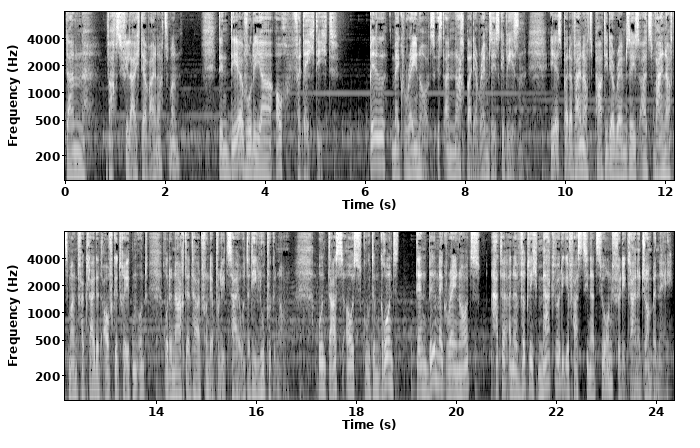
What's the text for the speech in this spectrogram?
dann war es vielleicht der Weihnachtsmann? Denn der wurde ja auch verdächtigt. Bill McReynolds ist ein Nachbar der Ramsays gewesen. Er ist bei der Weihnachtsparty der Ramsays als Weihnachtsmann verkleidet aufgetreten und wurde nach der Tat von der Polizei unter die Lupe genommen. Und das aus gutem Grund, denn Bill McReynolds hatte eine wirklich merkwürdige Faszination für die kleine John Benet.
